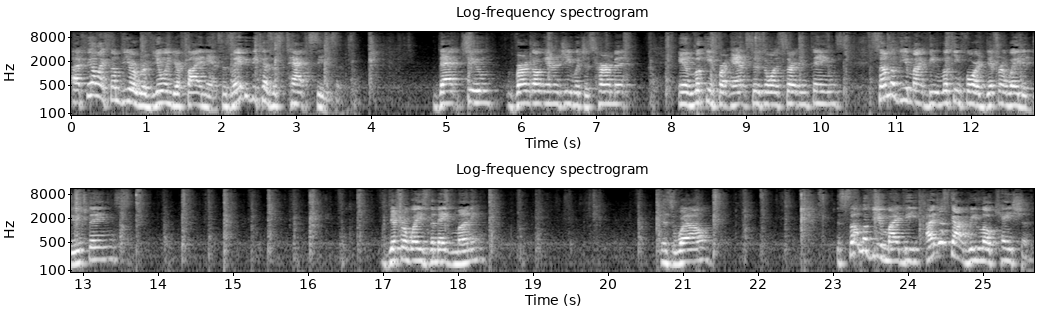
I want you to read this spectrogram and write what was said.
I feel like some of you are reviewing your finances, maybe because it's tax season. That too, Virgo energy, which is Hermit, and looking for answers on certain things. Some of you might be looking for a different way to do things, different ways to make money as well. Some of you might be, I just got relocation.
